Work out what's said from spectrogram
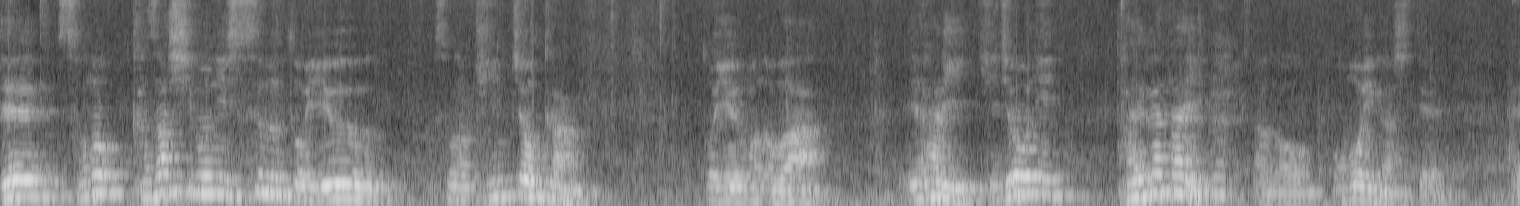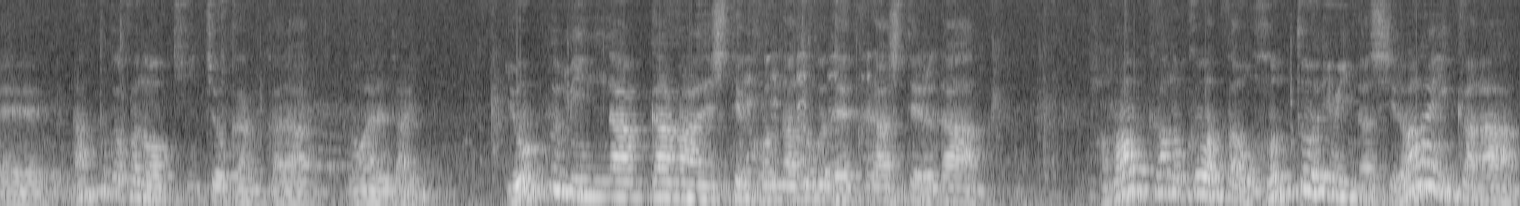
です。でその風下に住むというその緊張感というものはやはり非常に耐え難いあの思いがして、えー、なんとかこの緊張感から逃れたい。よくみんな我慢してこんなとこで暮らしてるな。浜岡の怖さを本当にみんな知らないんかな。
